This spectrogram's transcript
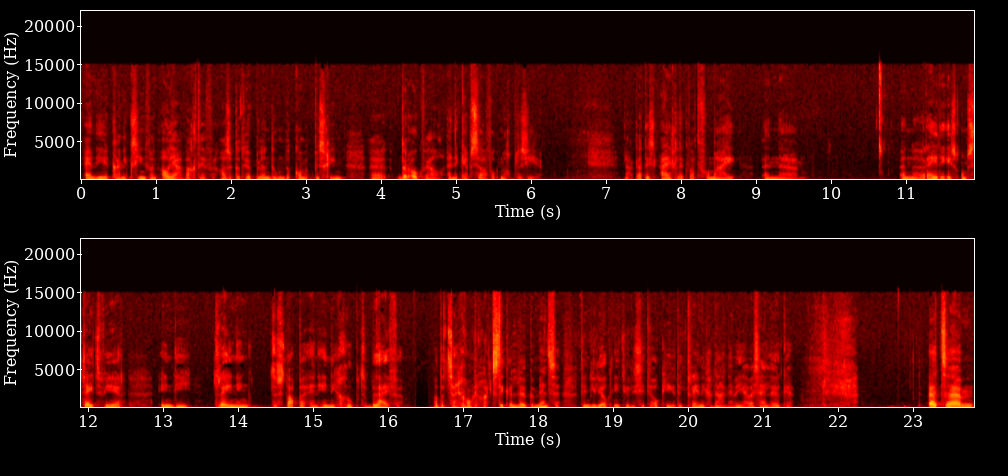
En hier kan ik zien van, oh ja, wacht even. Als ik het huppelen doe, dan kom ik misschien uh, er ook wel. En ik heb zelf ook nog plezier. Nou, dat is eigenlijk wat voor mij een, uh, een reden is om steeds weer in die training te stappen en in die groep te blijven. Want het zijn gewoon hartstikke leuke mensen. Vinden jullie ook niet? Jullie zitten ook hier de training gedaan hebben. Ja, wij zijn leuk hè. Het um,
